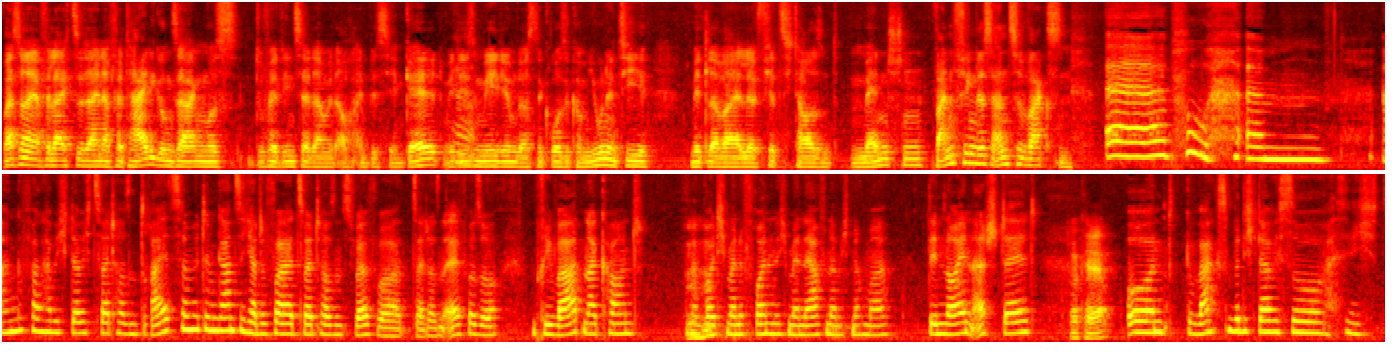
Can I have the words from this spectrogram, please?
Was man ja vielleicht zu deiner Verteidigung sagen muss, du verdienst ja damit auch ein bisschen Geld mit Ja. diesem Medium. Du hast eine große Community, mittlerweile 40.000 Menschen. Wann fing das an zu wachsen? Äh, puh, ähm, angefangen habe ich, glaube ich, 2013 mit dem Ganzen. Ich hatte vorher 2012 oder 2011 oder so einen privaten Account. Und dann wollte ich meine Freunde nicht mehr nerven, habe ich nochmal den neuen erstellt. Okay. Und gewachsen bin ich, glaube ich, so, weiß ich nicht,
